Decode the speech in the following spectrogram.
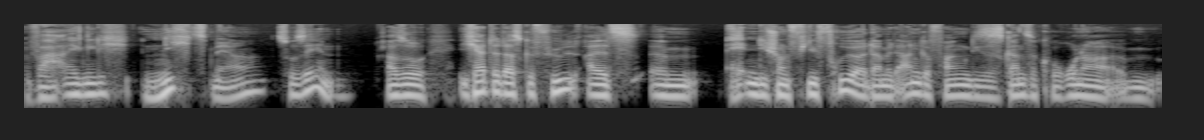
war eigentlich nichts mehr zu sehen. Also ich hatte das Gefühl, als ähm, hätten die schon viel früher damit angefangen, dieses ganze Corona ähm,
